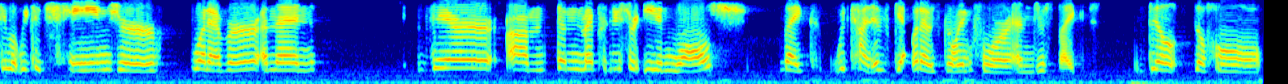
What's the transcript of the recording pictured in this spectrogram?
see what we could change or whatever, and then there, um, then my producer Ian Walsh like would kind of get what I was going for and just like built the whole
